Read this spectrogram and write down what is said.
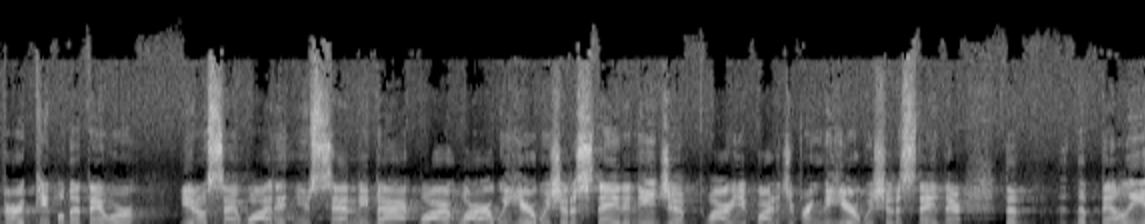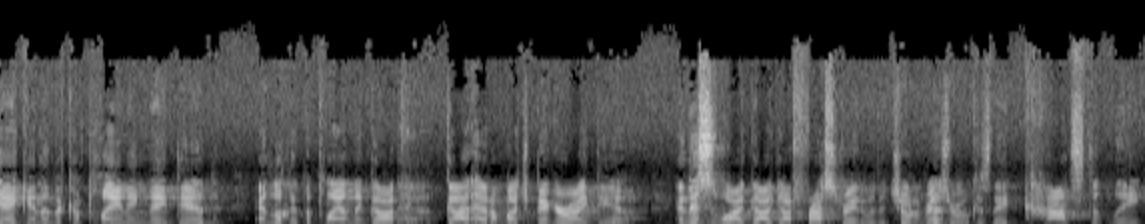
very people that they were, you know, saying, Why didn't you send me back? Why, why are we here? We should have stayed in Egypt. Why, are you, why did you bring me here? We should have stayed there. The, the belly aching and the complaining they did, and look at the plan that God had. God had a much bigger idea. And this is why God got frustrated with the children of Israel because they constantly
